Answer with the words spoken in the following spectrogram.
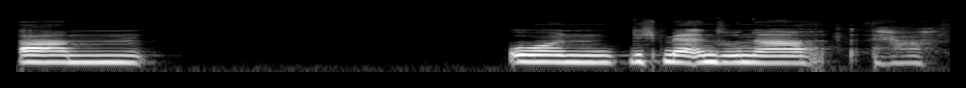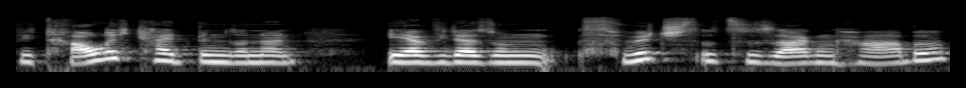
Ähm, und nicht mehr in so einer, ja, wie Traurigkeit bin, sondern eher wieder so einen Switch sozusagen habe,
